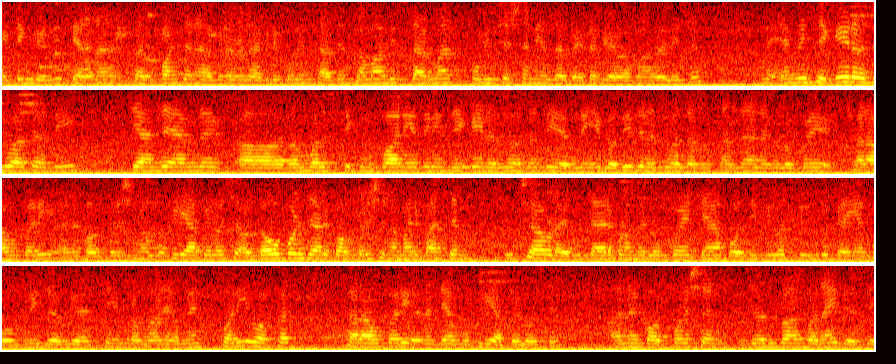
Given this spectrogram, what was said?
મિટિંગ લીધી. ત્યાંના સરપંચ અને અગ્રણી નાગરિકોની સાથે સમા વિસ્તારમાં જ પોલીસ સ્ટેશનની અંદર બેઠક લેવામાં આવેલી છે. અને એમની જે કંઈ રજૂઆત હતી, ત્યાં જે એમને રંબલ સ્ટિક મૂકવાની હતી જે કંઈ રજૂઆત હતી, એમની એ બધી જ રજૂઆત અનુસંધાન અમે લોકોએ ઠરાવ કરી અને કોર્પોરેશનમાં મોકલી આપેલો છે. અગાઉ પણ જ્યારે કોર્પોરેશન અમારી પાસે પૂછાવડાવ્યું ત્યારે પણ અમે લોકોએ ત્યાં પોઝિટિવ જ કીધું કે અહીંયા બોમ્બની જરૂરિયાત છે. એ પ્રમાણે અમે ફરી વખત ઠરાવ કરી અને ત્યાં મોકલી આપેલો છે. અને કોર્પોરેશન જલ્દમાં બનાવી દેશે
